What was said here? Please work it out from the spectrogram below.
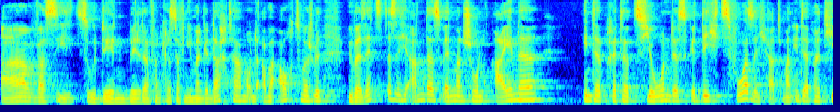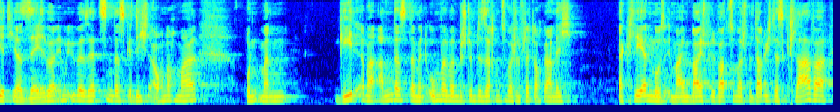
A, was sie zu den Bildern von Christoph Niemann gedacht haben und aber auch zum Beispiel, übersetzt es sich anders, wenn man schon eine Interpretation des Gedichts vor sich hat. Man interpretiert ja selber im Übersetzen das Gedicht auch nochmal und man geht aber anders damit um, weil man bestimmte Sachen zum Beispiel vielleicht auch gar nicht erklären muss. In meinem Beispiel war zum Beispiel dadurch, dass klar war,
